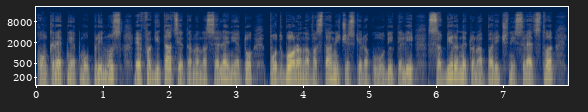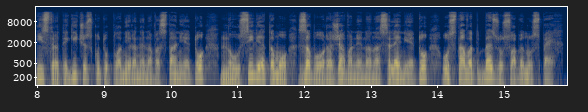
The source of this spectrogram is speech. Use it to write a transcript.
Конкретният му принос е в агитацията на населението, подбора на възстанически ръководители, събирането на парични средства и стратегическото планиране на възстанието, но усилията му за въоръжаване на населението остават без особен успех.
